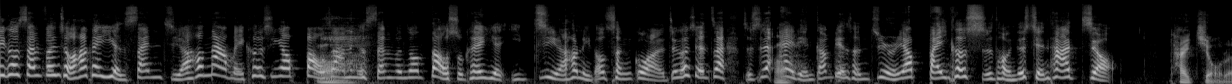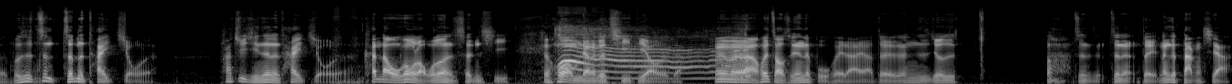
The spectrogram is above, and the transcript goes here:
一个三分球，他可以演三集，然后纳美克星要爆炸那个三分钟倒数可以演一季，然后你都撑过来了。结果现在只是爱莲刚变成巨人要搬一颗石头，你就嫌他久？太久了，不是真真的太久了，他剧情真的太久了，看到我跟我老婆都很生气，所以后来我们两个就弃掉了的。没有没有，会找时间再补回来啊。对，但是就是啊，真的真的对那个当下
